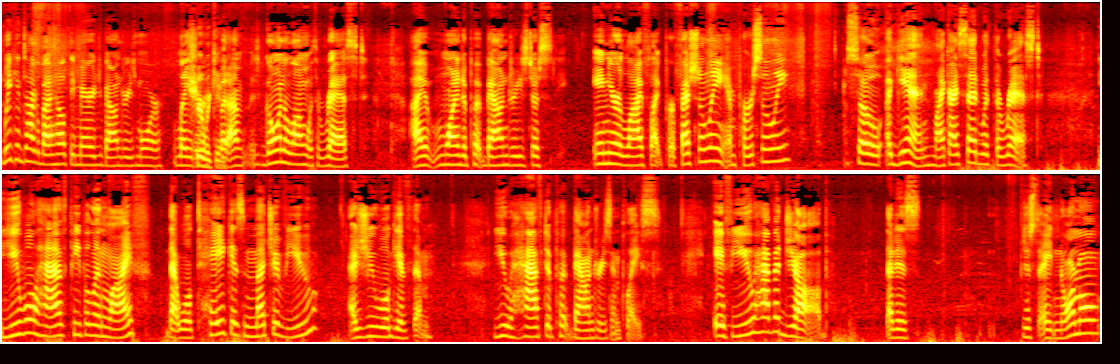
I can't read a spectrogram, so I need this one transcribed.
we can talk about healthy marriage boundaries more later. Sure we can. But I'm going along with rest. I wanted to put boundaries just in your life, like professionally and personally. So again, like I said with the rest, you will have people in life that will take as much of you as you will give them. You have to put boundaries in place. If you have a job that is just a normal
